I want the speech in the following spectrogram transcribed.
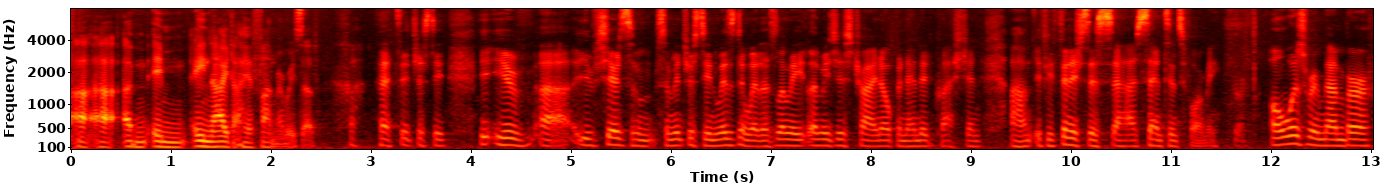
uh, uh a, a, a, night I have fond memories of. That's interesting. You've, uh, you've shared some, some interesting wisdom with us. Let me, let me just try an open ended question. Um, if you finish this uh, sentence for me, sure. always remember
